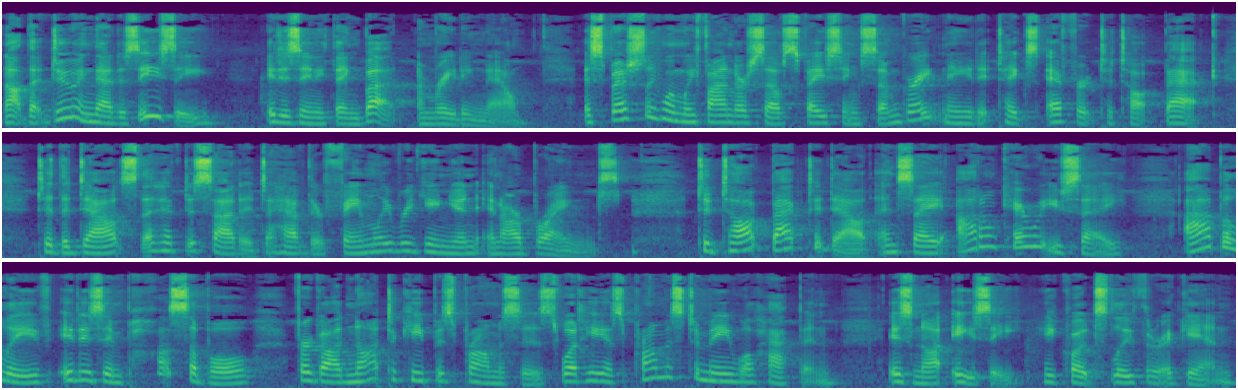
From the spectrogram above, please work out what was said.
Not that doing that is easy, it is anything but, I'm reading now. Especially when we find ourselves facing some great need, it takes effort to talk back to the doubts that have decided to have their family reunion in our brains. To talk back to doubt and say, I don't care what you say. I believe it is impossible for God not to keep his promises. What he has promised to me will happen is not easy. He quotes Luther again.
